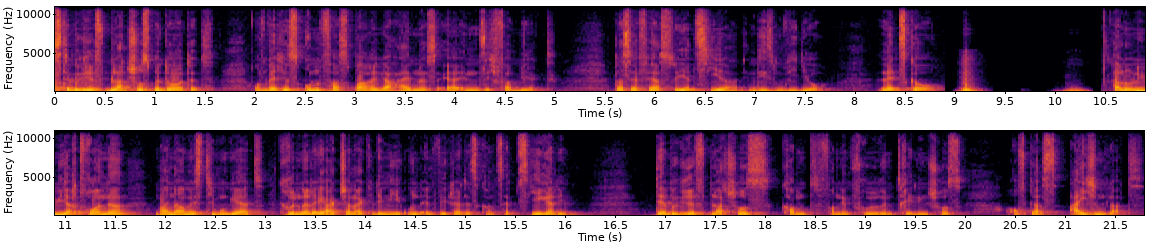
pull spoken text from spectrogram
Was der Begriff Blattschuss bedeutet und welches unfassbare Geheimnis er in sich verbirgt, das erfährst du jetzt hier in diesem Video. Let's go! Hallo liebe Yachtfreunde, mein Name ist Timo Gerd, Gründer der Jagdschallakademie und Entwickler des Konzepts Jägerleben. Der Begriff Blattschuss kommt von dem früheren Trainingsschuss auf das Eichenblatt.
